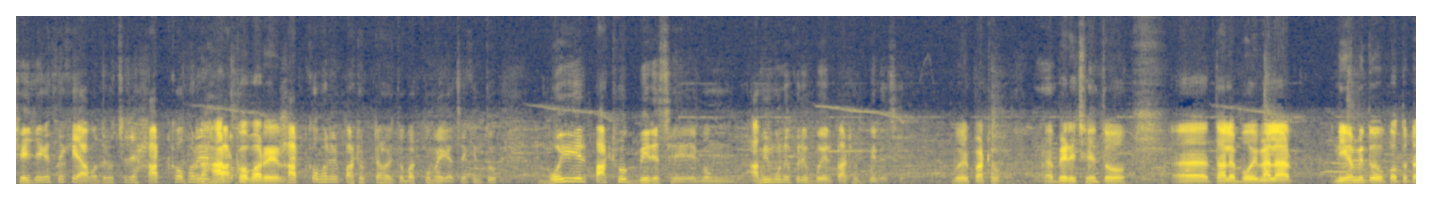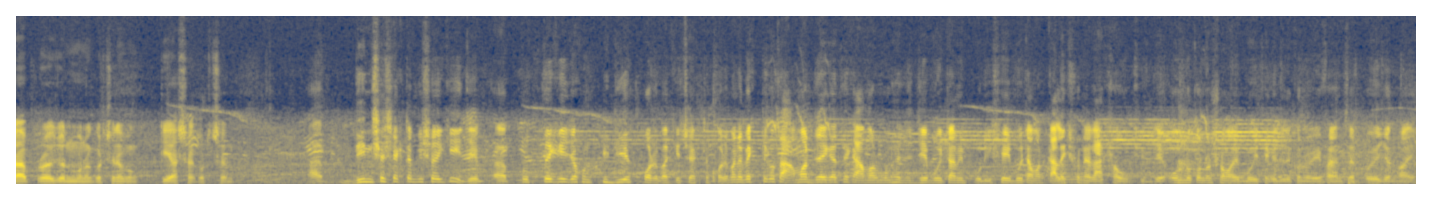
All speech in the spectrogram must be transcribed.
সেই জায়গা থেকে আমাদের হচ্ছে যে হার্ড কভারের হার্ড কভারের হার্ড কভারের পাঠকটা হয়তো বা কমে গেছে কিন্তু বইয়ের পাঠক বেড়েছে এবং আমি মনে করি বইয়ের পাঠক বেড়েছে। বইয়ের পাঠক বেড়েছে। তো তাহলে বই মেলার নিয়মিত কতটা প্রয়োজন মনে করছেন এবং কি আশা করছেন? দিন শেষে একটা বিষয় কি যে প্রত্যেকেই যখন পিডিএফ পড়ে বা কিছু একটা পড়ে মানে ব্যক্তিগত আমার জায়গা থেকে আমার মনে হয় যে যে বইটা আমি পড়ি, সেই বইটা আমার কালেকশনে রাখা উচিত যে, অন্য কোনো সময় বই থেকে যদি কোনো রেফারেন্সের প্রয়োজন হয়।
